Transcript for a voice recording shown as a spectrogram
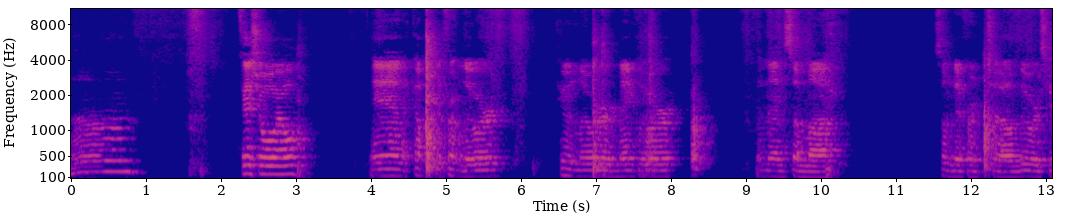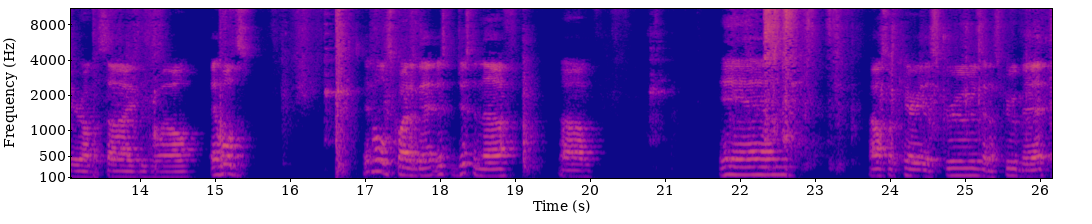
Um, fish oil and a couple different lure, coon lure, mink lure, and then some uh, some different uh, lures here on the sides as well. It holds it holds quite a bit, just just enough. Um, and I also carry the screws and a screw bit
